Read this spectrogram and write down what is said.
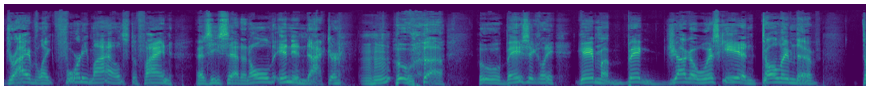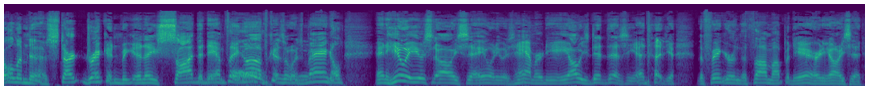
drive like forty miles to find, as he said, an old Indian doctor who. Uh, who basically gave him a big jug of whiskey and told him to told him to start drinking, and they sawed the damn thing off oh, because it was mangled. And Huey used to always say when he was hammered, he, he always did this. He had the, the finger and the thumb up in the air, and he always said,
